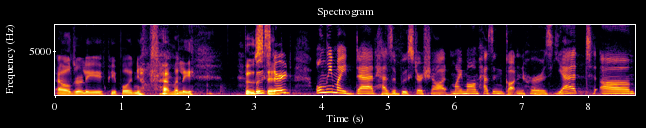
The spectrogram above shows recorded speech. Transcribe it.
elderly people in your family boosted? Boosted? Only my dad has a booster shot. My mom hasn't gotten hers yet. Um,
